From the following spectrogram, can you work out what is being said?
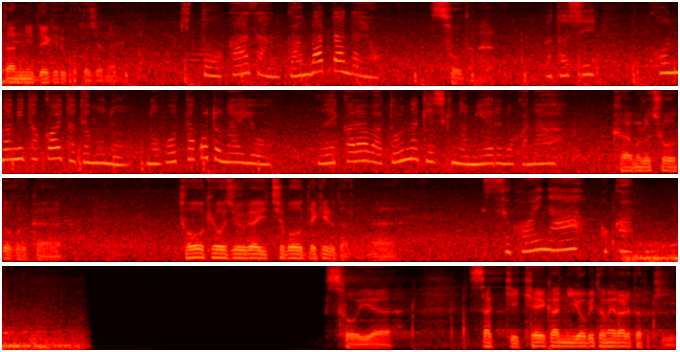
単にできることじゃない。きっとお母さん頑張ったんだよ。そうだな。私こんなに高い建物登ったことないよ。上からはどんな景色が見えるのかな。カムロ町どころか東京中が一望できるだろうな。すごいなおかそういやさっき警官に呼び止められた時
